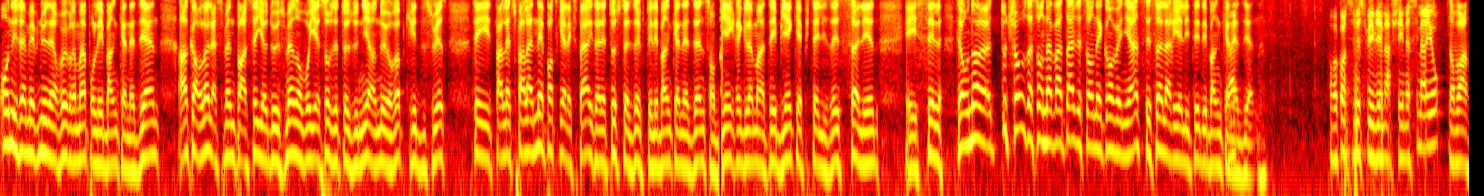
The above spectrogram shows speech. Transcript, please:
on n'est jamais venu nerveux vraiment pour les banques canadiennes. Encore là, la semaine passée, il y a deux semaines, on voyait ça aux États-Unis, en Europe, Crédit Suisse. Tu parlais, tu parlais à n'importe quel expert, ils allaient tous te dire, écoutez, les banques canadiennes sont bien réglementées, bien capitalisées, solides. Et c'est... On a toute chose à son avantage et son inconvénient c'est ça la réalité des banques canadiennes. On va continuer de suivre les marchés. Merci Mario. Au revoir.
